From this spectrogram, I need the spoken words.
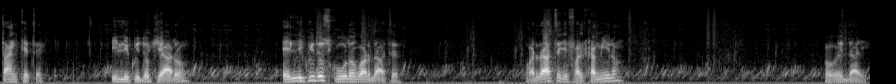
Tanchete. Il liquido chiaro. E il liquido scuro, guardate. Guardate che fa il camino. Oh, e dai.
